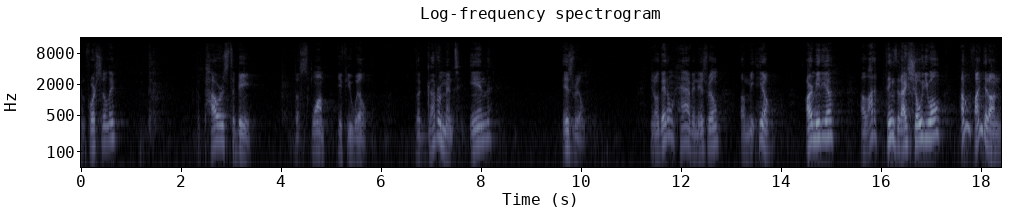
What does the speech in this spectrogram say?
Unfortunately, the powers to be the swamp, if you will. The government in Israel. You know, they don't have in Israel, a, you know, our media, a lot of things that I show you all, I don't find it on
